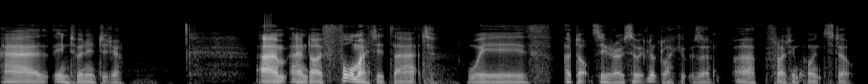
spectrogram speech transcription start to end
as, into an integer. Um, and I've formatted that with a dot zero, so it looked like it was a, a floating point still.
